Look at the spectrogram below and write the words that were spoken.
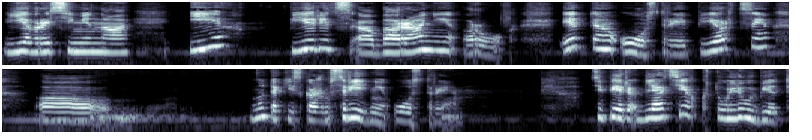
евросемена и перец э, бараний рог. Это острые перцы, э, ну такие, скажем, средние острые. Теперь для тех, кто любит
